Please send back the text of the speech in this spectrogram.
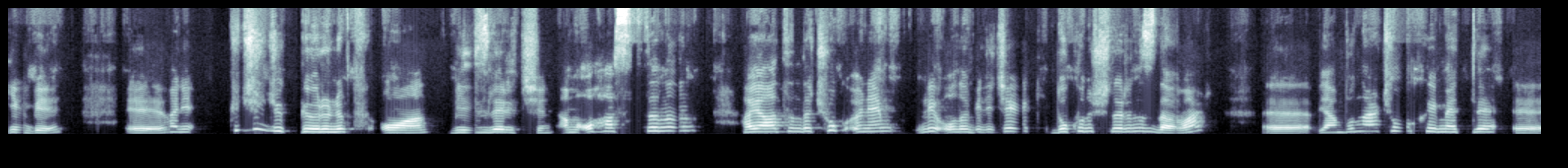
gibi e, hani küçücük görünüp o an bizler için ama o hastanın hayatında çok önemli olabilecek dokunuşlarınız da var. E, yani bunlar çok kıymetli e,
